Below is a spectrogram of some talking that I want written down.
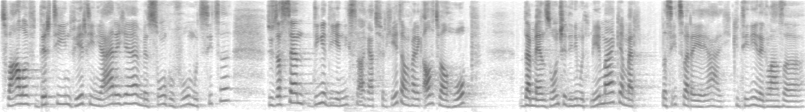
12, 13, 14-jarige met zo'n gevoel moet zitten. Dus dat zijn dingen die je niet snel gaat vergeten, waarvan ik altijd wel hoop dat mijn zoontje die niet moet meemaken, maar dat is iets waar je, ja, je kunt die niet in een glazen,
